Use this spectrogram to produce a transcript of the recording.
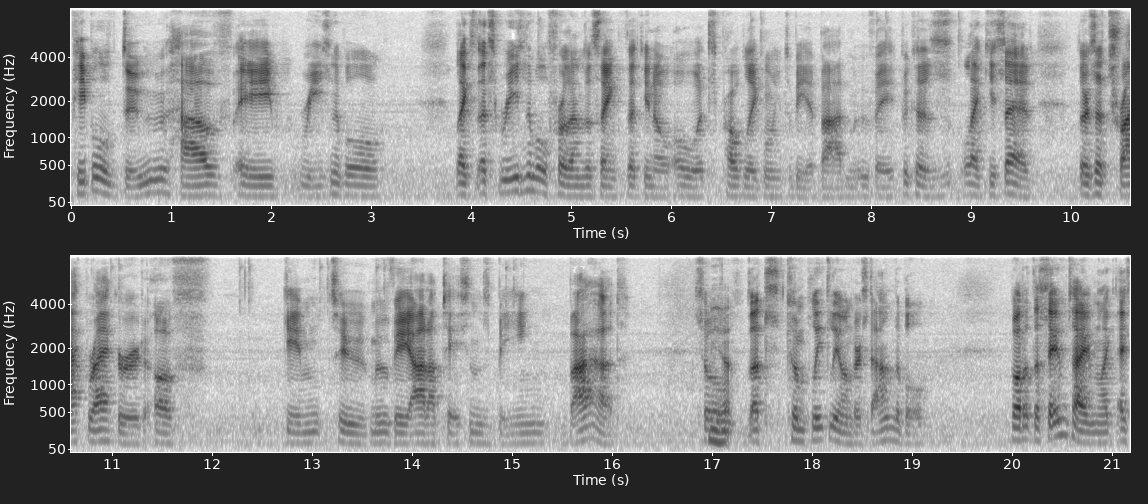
people do have a reasonable, like it's reasonable for them to think that you know, oh, it's probably going to be a bad movie because, like you said, there's a track record of game to movie adaptations being bad. So Yeah. that's completely understandable. But at the same time, like I,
